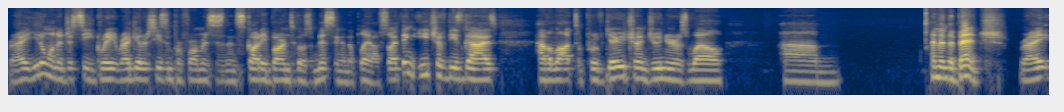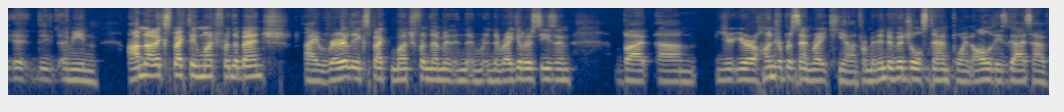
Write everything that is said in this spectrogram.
right? You don't want to just see great regular season performances and then Scottie Barnes goes missing in the playoffs. So I think each of these guys have a lot to prove. Gary Trent Jr. as well. Um, and then the bench, right? Uh, I mean, I'm not expecting much from the bench. I rarely expect much from them in, the, in the regular season, but um, you're, you're 100% right, Keyane. From an individual standpoint, all of these guys have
